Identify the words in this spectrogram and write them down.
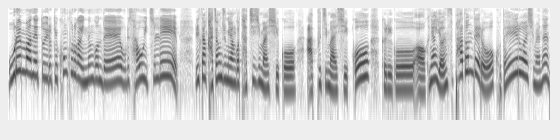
오랜만에 또 이렇게 콩쿠르가 있는 건데, 우리 4527님, 일단 가장 중요한 거 다치지 마시고, 아프지 마시고, 그리고, 어, 그냥 연습하던 대로 그대로 하시면은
